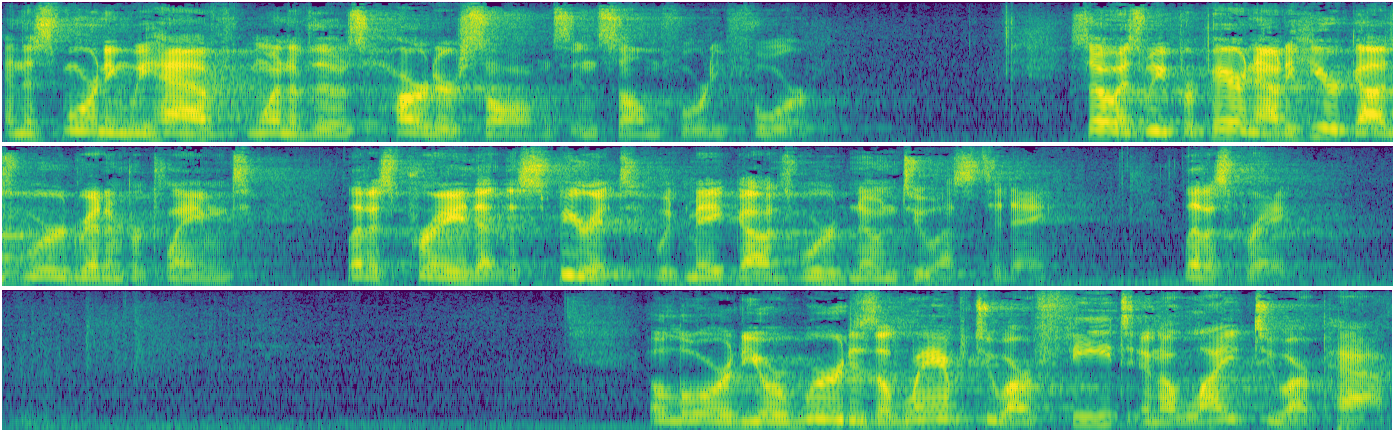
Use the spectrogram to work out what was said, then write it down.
And this morning we have one of those harder Psalms in Psalm 44. So, as we prepare now to hear God's word read and proclaimed, let us pray that the Spirit would make God's word known to us today. Let us pray. O Lord, your word is a lamp to our feet and a light to our path.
